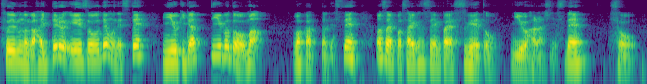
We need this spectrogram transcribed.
そういうものが入ってる映像でもですね、みゆきだっていうことを、まあ、分かったですね。まあ、やっぱサイクス先輩はすげえという話ですね。そう。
